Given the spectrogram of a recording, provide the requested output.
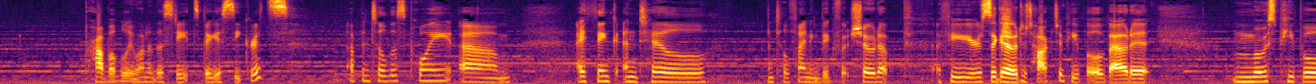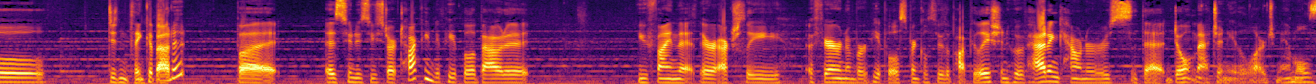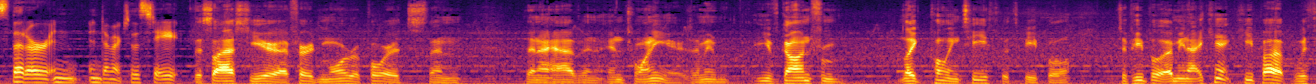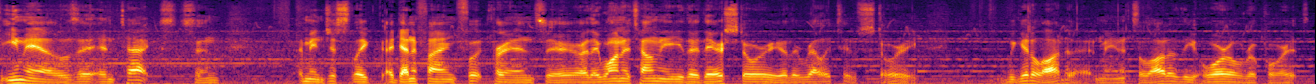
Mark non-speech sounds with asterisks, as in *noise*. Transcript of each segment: probably one of the state's biggest secrets up until this point. Um, I think until until finding Bigfoot showed up a few years ago to talk to people about it, most people didn't think about it. But as soon as you start talking to people about it, you find that there are actually a fair number of people sprinkled through the population who have had encounters that don't match any of the large mammals that are in, endemic to the state. This last year, I've heard more reports than than I have in, in 20 years. I mean, you've gone from like pulling teeth with people to people. I mean, I can't keep up with emails and texts and. I mean, just like identifying footprints, or, or they want to tell me either their story or their relative's story we get a lot of that. I mean, it's a lot of the oral reports.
